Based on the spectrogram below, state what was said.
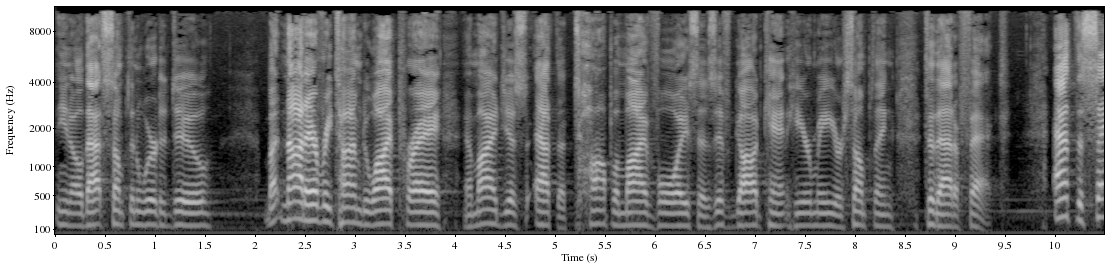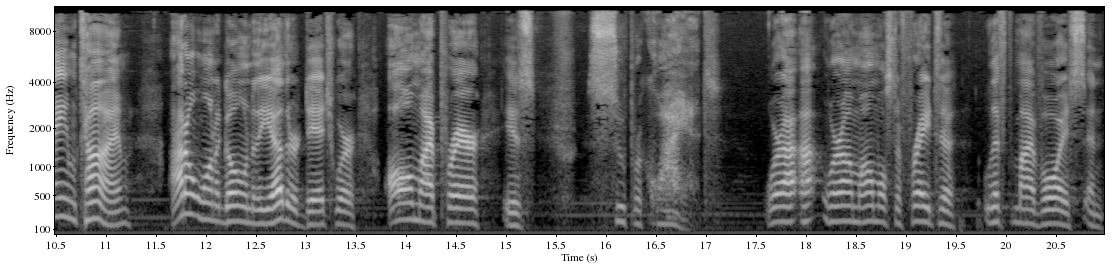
you know, that's something we're to do. But not every time do I pray, am I just at the top of my voice as if God can't hear me or something to that effect. At the same time, I don't want to go into the other ditch where all my prayer is super quiet, where, I, where I'm almost afraid to lift my voice. And,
